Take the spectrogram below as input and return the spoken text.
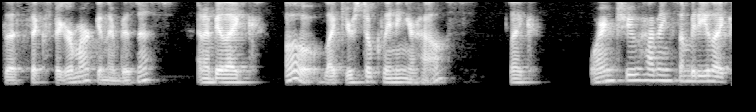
the six figure mark in their business. And I'd be like, oh, like you're still cleaning your house? like why aren't you having somebody like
